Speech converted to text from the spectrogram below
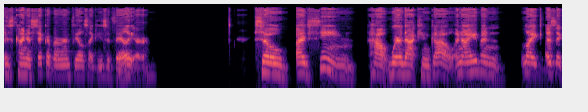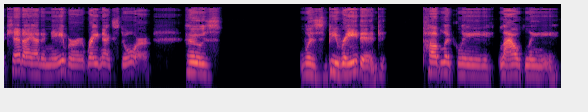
is kind of sick of him and feels like he's a failure. So I've seen how where that can go. And I even like as a kid I had a neighbor right next door who's was berated publicly, loudly,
